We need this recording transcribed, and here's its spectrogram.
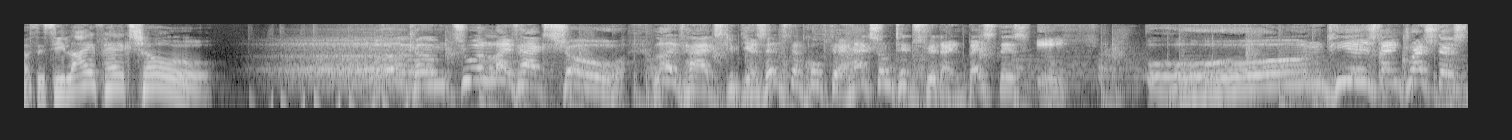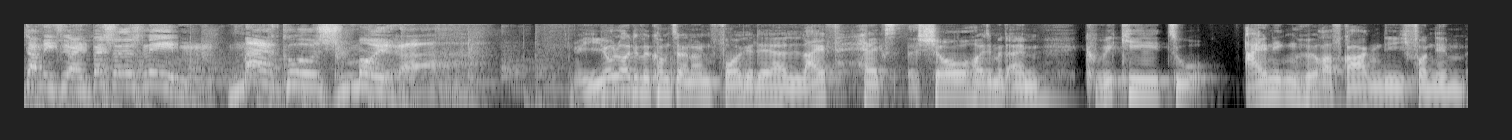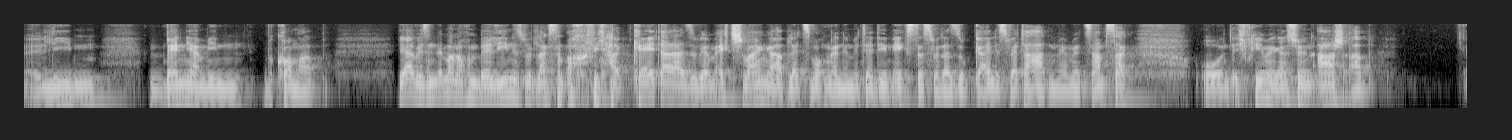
Das ist die Lifehacks Show. Welcome zur Lifehacks Show. Lifehacks gibt dir selbst erprobte Hacks und Tipps für dein bestes Ich. Und hier ist ein Crash-Test-Dummy für ein besseres Leben. Markus Meurer. Jo Leute, willkommen zu einer neuen Folge der Lifehacks Show. Heute mit einem Quickie zu einigen Hörerfragen, die ich von dem lieben Benjamin bekommen habe. Ja, wir sind immer noch in Berlin. Es wird langsam auch wieder kälter. Also wir haben echt Schwein gehabt letztes Wochenende mit der DNX, dass wir da so geiles Wetter hatten. Wir haben jetzt Samstag und ich friere mir ganz schön den Arsch ab.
